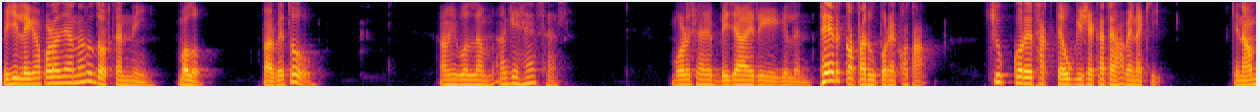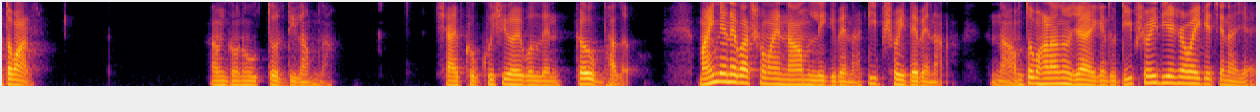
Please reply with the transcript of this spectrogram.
বেশি লেখাপড়া জানারও দরকার নেই, বলো, পারবে তো? আমি বললাম, আগে হ্যাঁ স্যার। বড় সাহেব বেজায় রেগে গেলেন, ফের কথার উপরে কথা, চুপ করে থাকতেও কি শেখাতে হবে নাকি? কি নাম তোমার? আমি কোনো উত্তর দিলাম না। সাহেব খুব খুশি হয়ে বললেন, খুব ভালো। মাইনে নেবার সময় নাম লিখবে না, টিপসই দেবে না। নাম তো ভাড়ানো যায়, কিন্তু টিপসই দিয়ে সবাইকে চেনা যায়।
